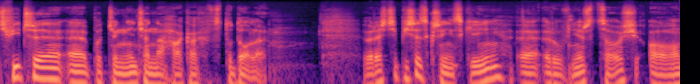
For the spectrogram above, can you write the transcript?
ćwiczy e, podciągnięcia na hakach w stodole. Wreszcie pisze Skrzyński e, również coś o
